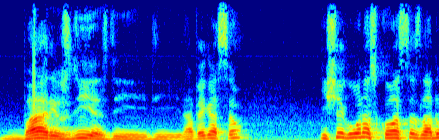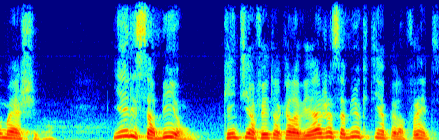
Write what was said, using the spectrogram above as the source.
vários dias de, de navegação e chegou nas costas lá do México. E eles sabiam, quem tinha feito aquela viagem sabia o que tinha pela frente,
